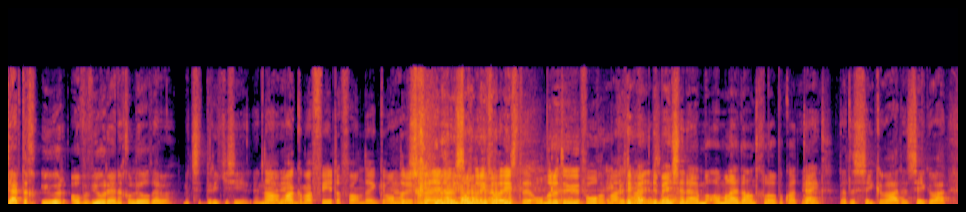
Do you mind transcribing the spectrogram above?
30 uur over wielrennen geluld hebben. Met z'n drietjes hier. En, Nou, eh, maak er maar 40 van, denk ik. Want Ja. er is geen uitzondering geweest eh, onder het uur, volgens mij. De, me- de is meeste wel- zijn allemaal uit de hand gelopen qua ja, tijd. Dat is zeker waar. Dat is zeker waar. Nou, we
